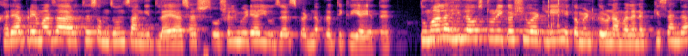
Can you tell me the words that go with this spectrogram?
खऱ्या प्रेमाचा अर्थ समजावून सांगितलाय अशा सोशल मीडिया युजर्सकडनं प्रतिक्रिया येत आहेत. तुम्हाला ही लव्ह स्टोरी कशी वाटली हे कमेंट करून आम्हाला नक्की सांगा.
